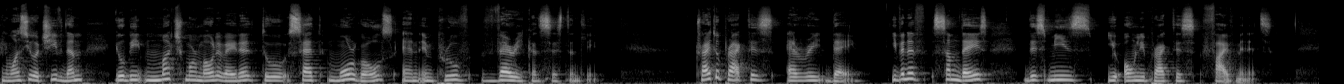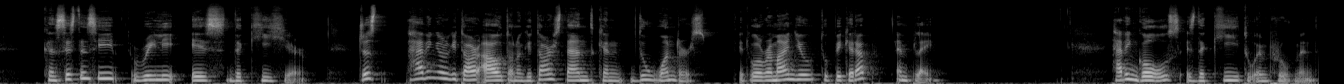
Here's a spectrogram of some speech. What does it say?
And once you achieve them, you'll be much more motivated to set more goals and improve very consistently. Try to practice every day, even if some days this means you only practice five minutes. Consistency really is the key here. Just having your guitar out on a guitar stand can do wonders. It will remind you to pick it up and play. Having goals is the key to improvement.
